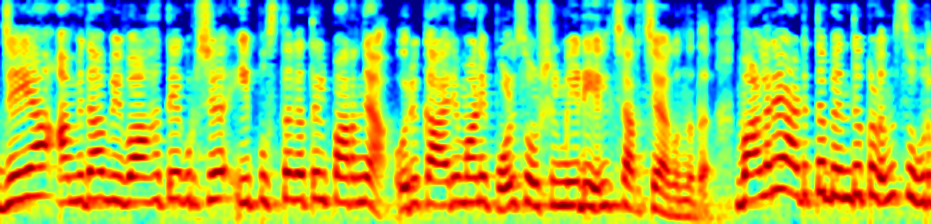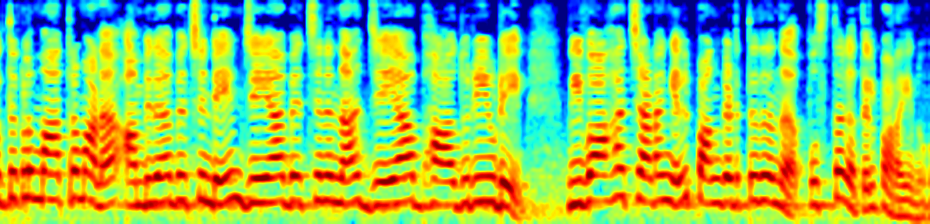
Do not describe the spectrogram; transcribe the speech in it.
ജയ അമിതാഭ് വിവാഹത്തെക്കുറിച്ച് ഈ പുസ്തകത്തിൽ പറഞ്ഞ ഒരു കാര്യമാണ് ഇപ്പോൾ സോഷ്യൽ മീഡിയയിൽ ചർച്ചയാകുന്നത്. വളരെ അടുത്ത ബന്ധുക്കളും സുഹൃത്തുക്കളും മാത്രമാണ് അമിതാഭ് ബച്ചന്റെയും ജയ ബച്ചൻ എന്ന ജയ ഭാദുരിയുടെയും വിവാഹ ചടങ്ങിൽ പങ്കെടുത്തതെന്ന് പുസ്തകത്തിൽ പറയുന്നു.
